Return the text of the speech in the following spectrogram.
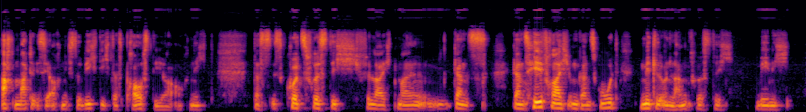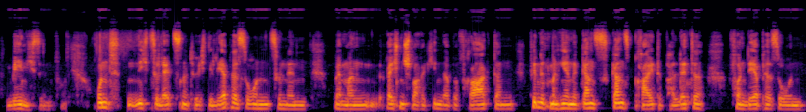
ach, Mathe ist ja auch nicht so wichtig, das brauchst du ja auch nicht. Das ist kurzfristig vielleicht mal ganz, ganz hilfreich und ganz gut, mittel- und langfristig wenig, wenig sinnvoll. Und nicht zuletzt natürlich die Lehrpersonen zu nennen. Wenn man rechenschwache Kinder befragt, dann findet man hier eine ganz, ganz breite Palette von Lehrpersonen,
